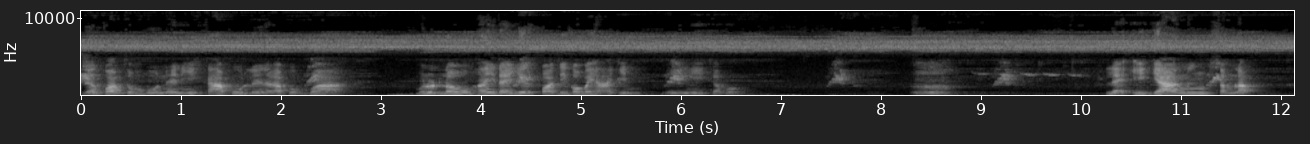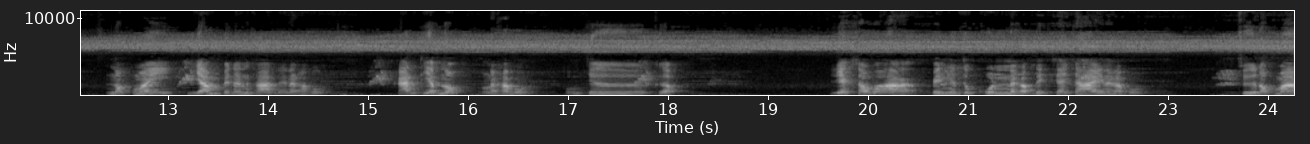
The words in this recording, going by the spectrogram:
เรื่องความสมบูรณ์อันนี้กล้าพูดเลยนะครับ ผมว่ามนุษย์เราให้ได้เยอะกว่าที่เขาไปหากินเองอีกครับผม อืม และอีกอย่างหนึ่งสำหรับนกใหม่ย้ำเป็นอันขาดเลยนะครับผมการเทียบนกนะครับผม ผมเจอเกือบ เรียกซะว่าเป็นกันทุกคนนะครับ เด็กชายๆนะครับผมซื้อนกมา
